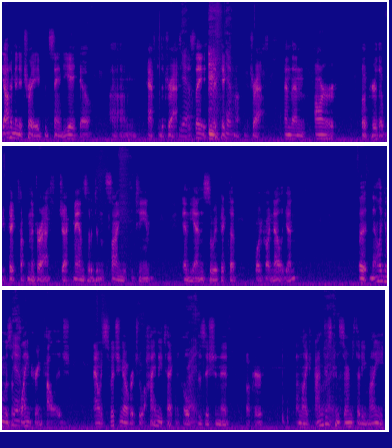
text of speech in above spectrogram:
got him in a trade with San Diego um, after the draft Yeah. because they they picked Yeah. him up in the draft, and then our hooker that we picked up in the draft, Jack Manzo, didn't sign with the team in the end, so we picked up Koi Nelligan. But Nelligan was a Yeah. flanker in college. Now he's switching over to a highly technical Right. position at hooker. I'm like, I'm just Right. concerned that he might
